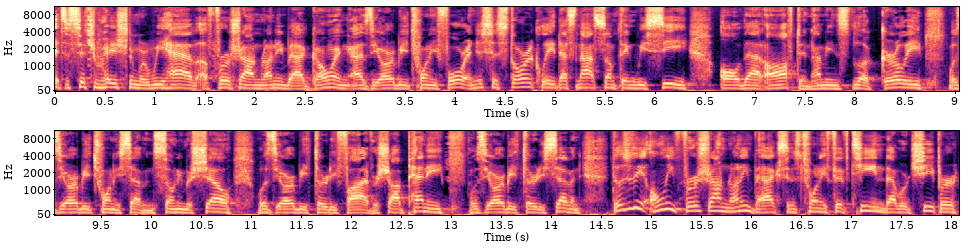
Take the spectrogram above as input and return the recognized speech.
it's a situation where we have a first round running back going as the RB24. And just historically, that's not something we see all that often. I mean, look, Gurley was the RB27, Sony Michel was the RB35, Rashaad Penny was the RB37. Those are the only first round running backs since 2015 that were cheaper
